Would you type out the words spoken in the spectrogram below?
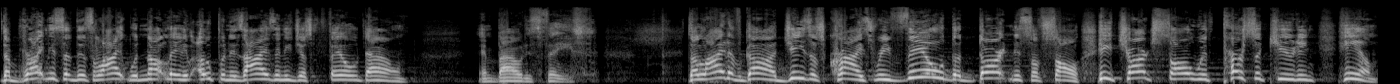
The brightness of this light would not let him open his eyes, and he just fell down and bowed his face. The light of God, Jesus Christ, revealed the darkness of Saul. He charged Saul with persecuting him.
